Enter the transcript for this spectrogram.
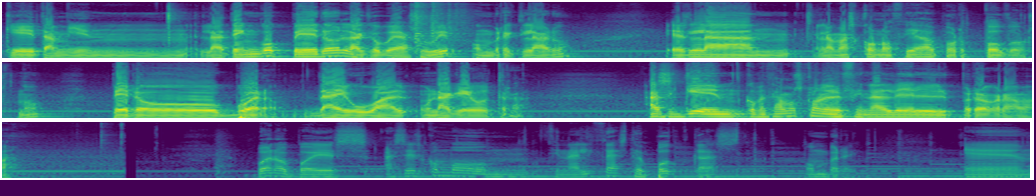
Que también la tengo, pero la que voy a subir, hombre, claro, es la, la más conocida por todos, ¿no? Pero bueno, da igual una que otra. Así que comenzamos con el final del programa. Bueno, pues así es como finaliza este podcast, hombre. Em,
